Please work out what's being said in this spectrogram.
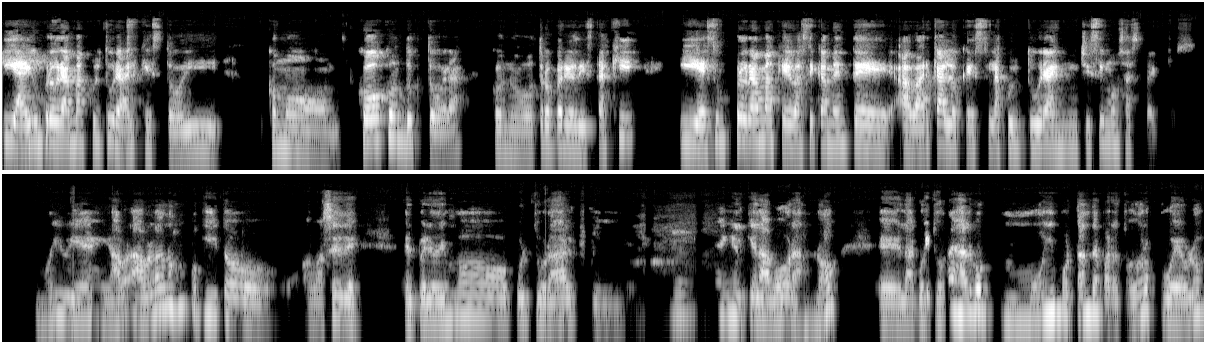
y hay un programa cultural que estoy como co-conductora con otro periodista aquí, y es un programa que básicamente abarca lo que es la cultura en muchísimos aspectos. Muy bien, háblanos un poquito a base de el periodismo cultural en el que elaboras, ¿no? Eh, la cultura es algo muy importante para todos los pueblos.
